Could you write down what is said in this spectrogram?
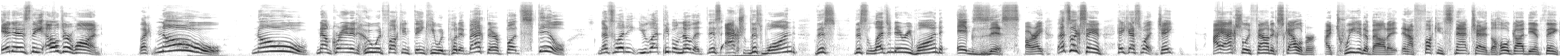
it is the Elder Wand. Like, no, no. Now, granted, who would fucking think he would put it back there? But still, that's letting you let people know that this actual this wand, this this legendary wand exists. All right, that's like saying, hey, guess what, Jake? I actually found Excalibur. I tweeted about it and I fucking Snapchatted the whole goddamn thing.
